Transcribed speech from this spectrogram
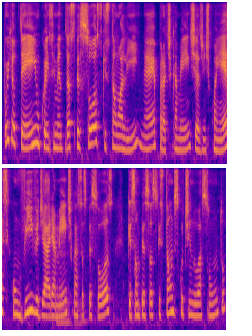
porque eu tenho conhecimento das pessoas que estão ali, né? Praticamente, a gente conhece, convive diariamente com essas pessoas, porque são pessoas que estão discutindo o assunto.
